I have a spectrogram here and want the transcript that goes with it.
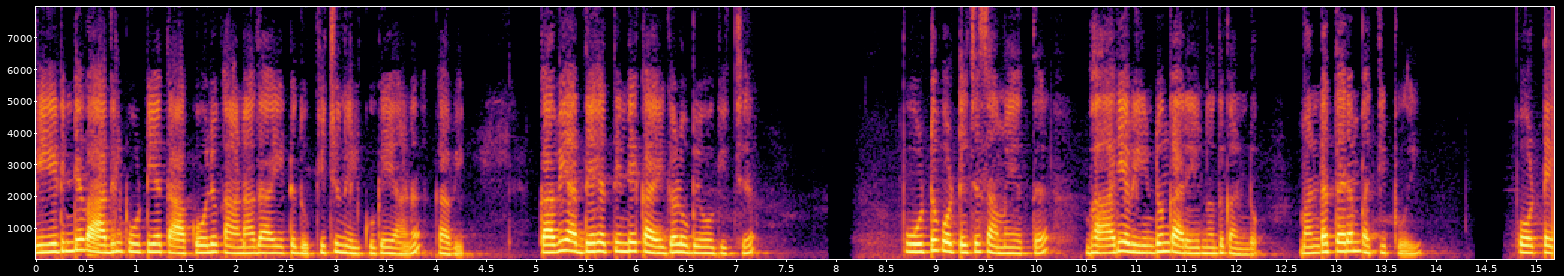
വീടിന്റെ വാതിൽ പൂട്ടിയ താക്കോൽ കാണാതായിട്ട് ദുഃഖിച്ചു നിൽക്കുകയാണ് കവി. കവി അദ്ദേഹത്തിന്റെ കൈകൾ ഉപയോഗിച്ച് പൂട്ട് പൊട്ടിച്ച സമയത്ത് ഭാര്യ വീണ്ടും കരയുന്നത് കണ്ടു. മണ്ടത്തരം പറ്റിപ്പോയി. പോട്ടെ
